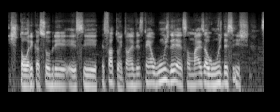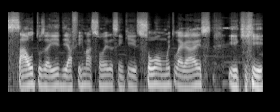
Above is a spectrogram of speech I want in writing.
histórica sobre esse, esse fator. Então, às vezes, tem alguns, de, são mais alguns desses saltos aí de afirmações, assim, que soam muito legais e que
